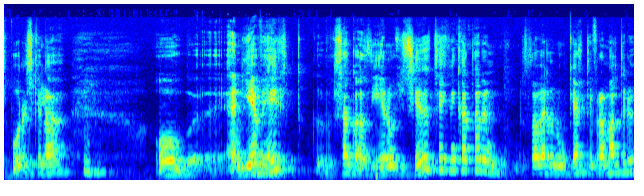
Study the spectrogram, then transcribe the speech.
spórinskilaga og eh, en ég hef heyrt samkvæmt að ég er nú ekki séðu tekningarnar en það verður nú gert í framhaldinu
